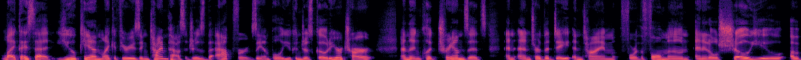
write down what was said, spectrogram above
like I said, you can, like if you're using TimePassages, the app, for example, you can just go to your chart and then click transits and enter the date and time for the full moon. And it'll show you a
